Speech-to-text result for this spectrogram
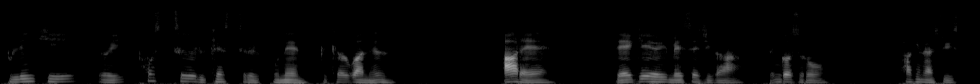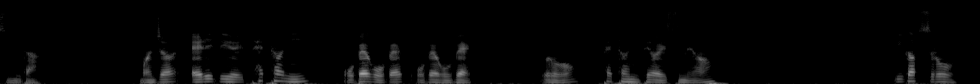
블링키의 포스트 리퀘스트를 보낸 그 결과는 아래 4개의 메시지가 뜬 것으로 확인할 수 있습니다. 먼저 LED의 패턴이 500, 500, 500, 500 으로 패턴이 되어 있으며 이 값으로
